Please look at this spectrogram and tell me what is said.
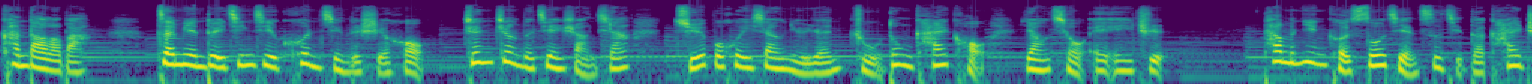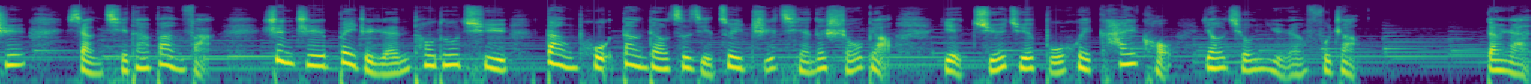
看到了吧，在面对经济困境的时候，真正的鉴赏家绝不会向女人主动开口要求 AA 制。他们宁可缩减自己的开支，想其他办法，甚至背着人偷偷去当铺当掉自己最值钱的手表，也绝绝不会开口要求女人付账。当然，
